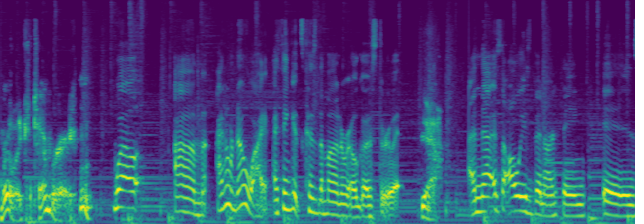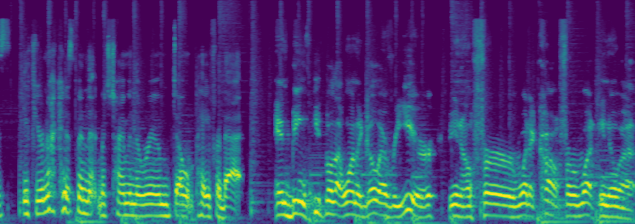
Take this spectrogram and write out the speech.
Really contemporary. Well, um, I don't know why. I think it's because the monorail goes through it. yeah. And that has always been our thing is if you're not going to spend that much time in the room, don't pay for that. And being people that want to go every year, you know, for what it cost, for what, you know, a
